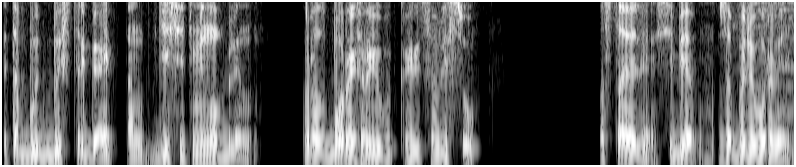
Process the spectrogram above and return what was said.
Это будет быстрый гайд. Там 10 минут, блин. Разбор игры, как говорится, в лесу. Поставили себе, забыли уровень.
